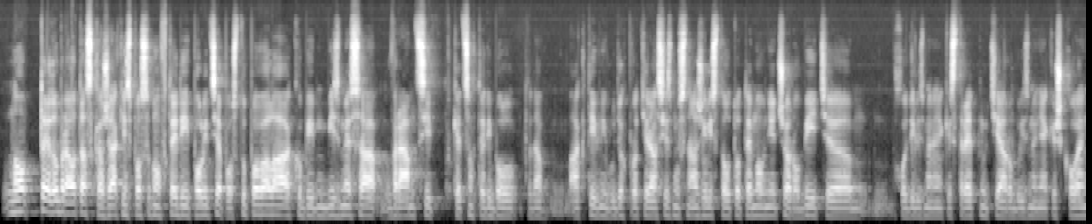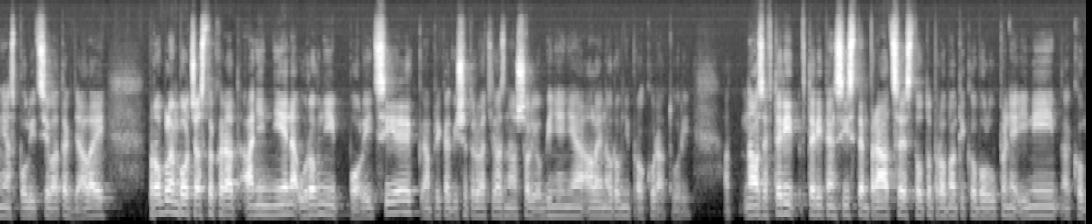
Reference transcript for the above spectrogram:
No, to je dobrá otázka, že akým spôsobom vtedy policia postupovala. Akoby my sme sa v rámci, keď som vtedy bol teda aktívny v ľuďoch proti rasizmu, snažili s touto témou niečo robiť. Ehm, chodili sme na nejaké stretnutia, robili sme nejaké školenia s policiou a tak ďalej. Problém bol častokrát ani nie na úrovni polície, napríklad vyšetrovateľa znášali obvinenia, ale aj na úrovni prokuratúry. A naozaj vtedy, vtedy ten systém práce s touto problematikou bol úplne iný. Ako,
